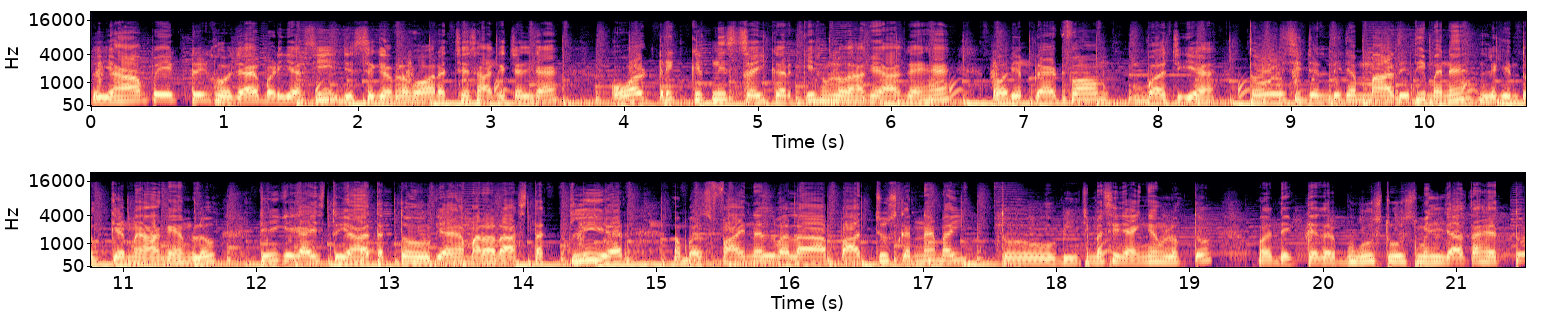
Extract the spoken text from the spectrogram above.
तो यहाँ पे एक ट्रिक हो जाए बढ़िया सी, जिससे कि हम लोग और अच्छे से आगे चल जाए। और ट्रिक कितनी सही करके हम लोग आगे आ गए हैं, और ये प्लेटफॉर्म बच गया। थोड़ी सी जल्दी जब मार दी थी मैंने, लेकिन तुक्के में आ गए हम लोग। ठीक है गाइस तो यहाँ तक तो हो गया है हमारा रास्ता क्लियर अब बस फाइनल वाला पाथ चूज़ करना है भाई। तो बीच में से जाएँगे हम लोग तो और देखते अगर बूस्ट वूस्ट मिल जाता है तो।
